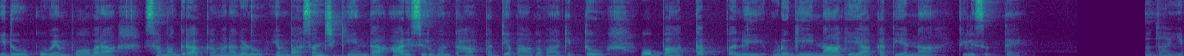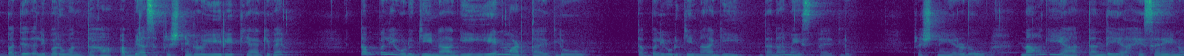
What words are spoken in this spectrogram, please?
ಇದು ಕುವೆಂಪು ಅವರ ಸಮಗ್ರ ಕವನಗಳು ಎಂಬ ಸಂಚಿಕೆಯಿಂದ ಆರಿಸಿರುವಂತಹ ಪದ್ಯಭಾಗವಾಗಿದ್ದು, ಒಬ್ಬ ತಪ್ಪಲಿ ಹುಡುಗಿ ನಾಗಿಯ ಕಥೆಯನ್ನು ತಿಳಿಸುತ್ತೆ. ಪ್ರಸ್ತುತ ಈ ಪದ್ಯದಲ್ಲಿ ಬರುವಂತಹ ಅಭ್ಯಾಸ ಪ್ರಶ್ನೆಗಳು ಈ ರೀತಿಯಾಗಿವೆ. ತಬ್ಬಲಿ ಹುಡುಗಿ ನಾಗಿ ಏನು ಮಾಡ್ತಾ ಇದ್ಲು? ತಬ್ಬಲಿ ಹುಡುಗಿ ನಾಗಿ ದನ ಮೇಯಿಸ್ತಾ ಇದ್ಲು. ಪ್ರಶ್ನೆ ಎರಡು, ನಾಗಿಯ ತಂದೆಯ ಹೆಸರೇನು?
